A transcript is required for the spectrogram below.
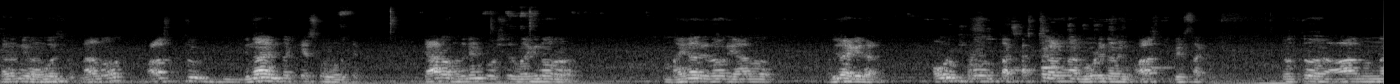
ಅದನ್ನು ನೀವು ಅನುಭವಿಸ್ಬೇಕು. ನಾನು ಭಾಳಷ್ಟು ದಿನ ಇಂಥ ಕೇಸ್ಗಳು ನೋಡ್ತೇನೆ. ಯಾರು ಹದಿನೆಂಟು ವರ್ಷದ ಒಳಗಿನವರು ಮೈನರ್ ಇರೋರು ಯಾರು ಮದುವೆ ಆಗಿದ್ದಾರೆ. ಅವರು ಪಡುವಂಥ ಕಷ್ಟಗಳನ್ನ ನೋಡಿ ನನಗೆ ಭಾಳಷ್ಟು ಬೇಸಾಗ್ತದೆ ಇವತ್ತು ಆ ನನ್ನ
